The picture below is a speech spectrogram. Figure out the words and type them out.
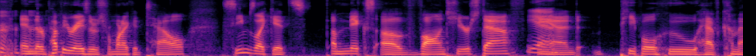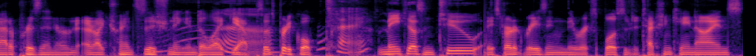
and their puppy raisers, from what I could tell, seems like it's a mix of volunteer staff Yeah. and people who have come out of prison or are like transitioning into like yeah so it's Ah. pretty cool Okay. may 2002 they started raising their explosive detection canines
